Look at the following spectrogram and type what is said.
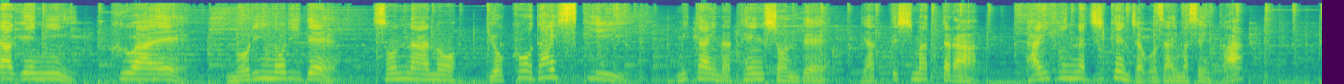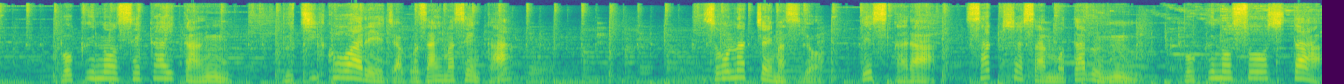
アゲに加えノリノリでそんなあの旅行大好きみたいなテンションでやってしまったら大変な事件じゃございませんか？僕の世界観ぶち壊れじゃございませんか？そうなっちゃいますよ。ですから作者さんも多分僕のそうした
